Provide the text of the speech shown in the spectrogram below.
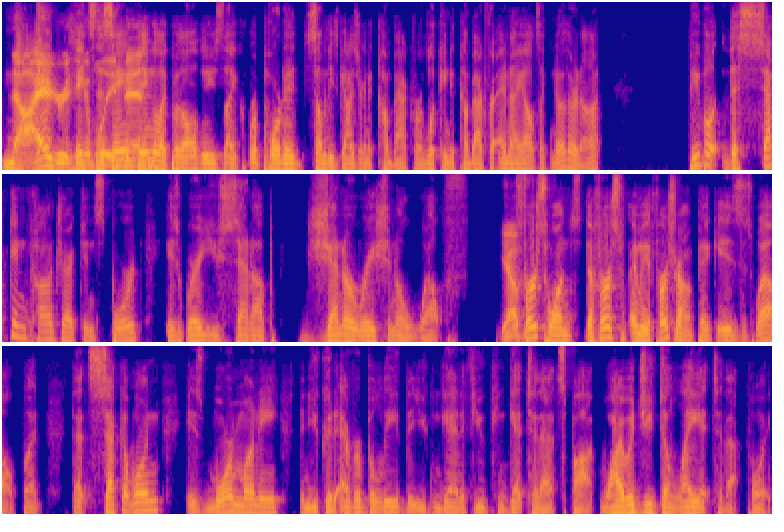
No, I agree with you. It's the same ben. thing like with all these like reported some of these guys are going to come back for looking to come back for NIL. It's like, no, they're not. People, the second contract in sport is where you set up generational wealth. Yeah. First one's the first, I mean, the first round pick is as well, but that second one is more money than you could ever believe that you can get if you can get to that spot. Why would you delay it to that point?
